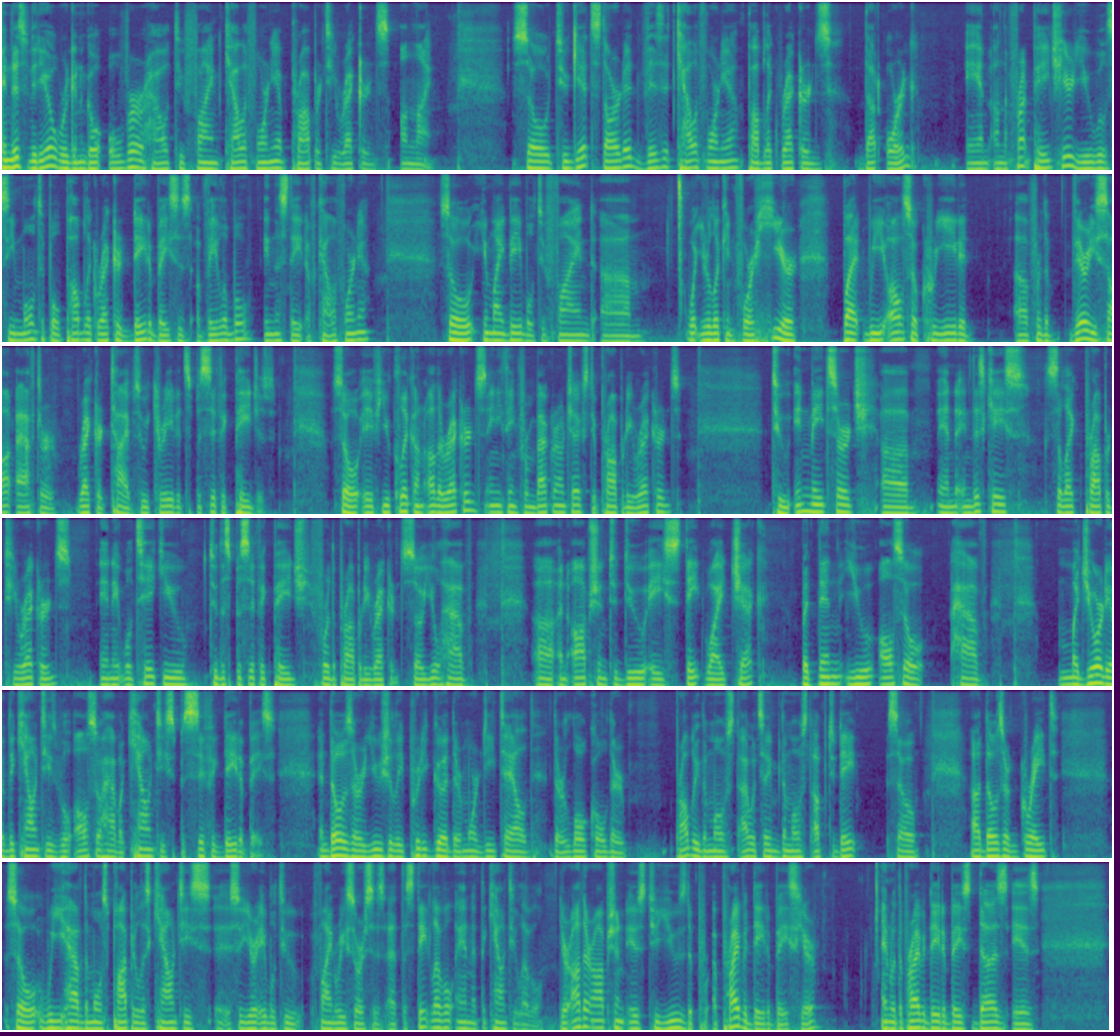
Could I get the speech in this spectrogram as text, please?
In this video, we're going to go over how to find California property records online. So to get started, visit californiapublicrecords.org and on the front page here you will see multiple public record databases available in the state of California. So you might be able to find um, what you're looking for here, but we also created uh, for the very sought after record types, we created specific pages. So if you click on other records, anything from background checks to property records to inmate search, uh, and in this case, select property records, and it will take you to the specific page for the property records. So you'll have uh, an option to do a statewide check, but then you also have majority of the counties will also have a county specific database. And those are usually pretty good. They're more detailed. They're local. They're probably the most i would say the most up to date so uh, those are great. So we have the most populous counties uh, so you're able to find resources at the state level and at the county level. Your other option is to use the a private database here. And what the private database does is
